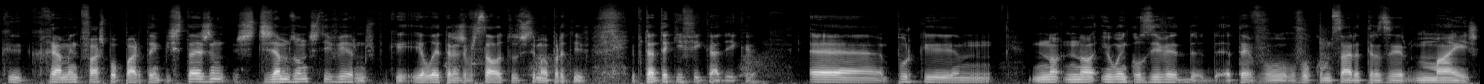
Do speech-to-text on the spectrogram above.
que, que, realmente faz poupar tempo e estejamos, onde estivermos, porque ele é transversal a todo o sistema operativo. E portanto, aqui fica a dica, uh, porque. Um, no, no, eu, inclusive, de, de, até vou, vou começar a trazer mais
